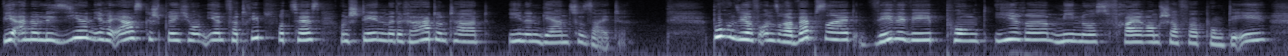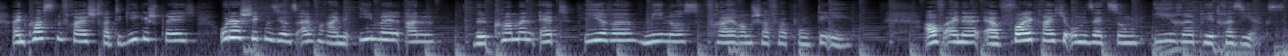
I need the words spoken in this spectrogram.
Wir analysieren Ihre Erstgespräche und Ihren Vertriebsprozess und stehen mit Rat und Tat Ihnen gern zur Seite. Buchen Sie auf unserer Website www.ihre-freiraumschaffer.de ein kostenfreies Strategiegespräch oder schicken Sie uns einfach eine E-Mail an willkommen at ihre-freiraumschaffer.de. Auf eine erfolgreiche Umsetzung, Ihre Petra Siaks.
